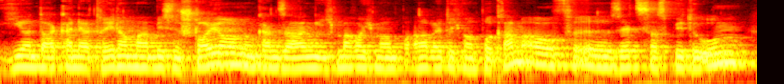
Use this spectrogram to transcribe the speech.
hier und da kann der Trainer mal ein bisschen steuern und kann sagen, ich mache euch mal, arbeite euch mal ein Programm auf, äh, setzt das bitte um.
